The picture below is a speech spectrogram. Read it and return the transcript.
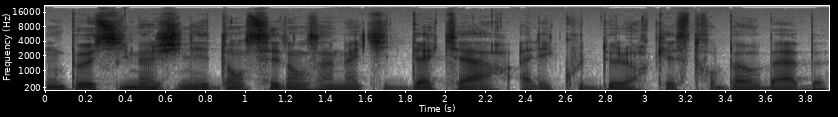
on peut s'imaginer danser dans un maquis de Dakar à l'écoute de l'orchestre Baobab,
